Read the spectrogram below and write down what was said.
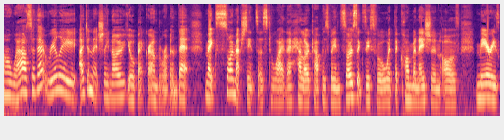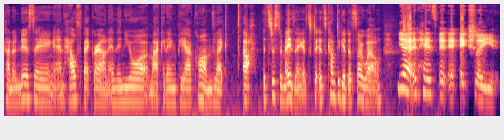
Oh, wow. So that really, I didn't actually know your background, Robin. That makes so much sense as to why the Hello Cup has been so successful with the combination of Mary's kind of nursing and health background and then your marketing, PR comms. Like, ah, oh, it's just amazing. It's it's come together so well. Yeah, it has. It, it actually,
